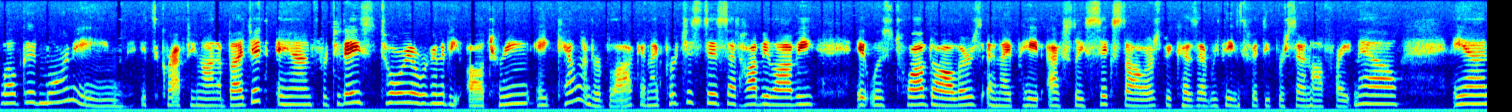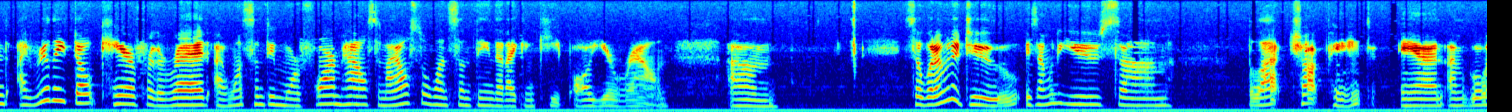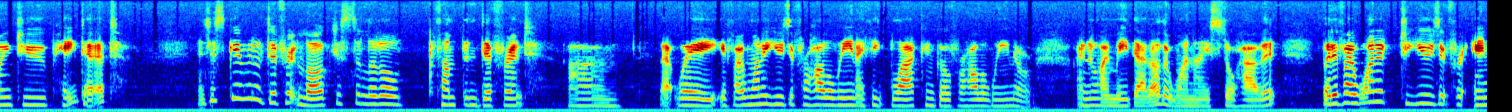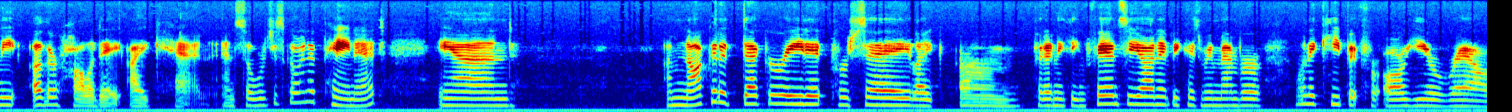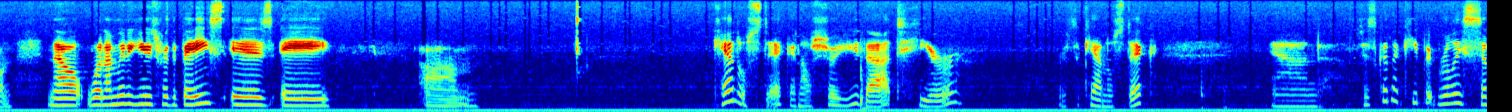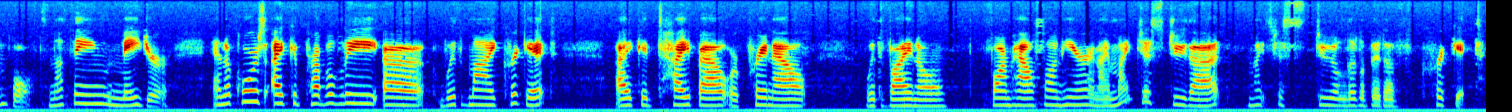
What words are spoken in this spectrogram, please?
Well, good morning. It's Crafting on a Budget, and for today's tutorial, we're going to be altering a calendar block. And I purchased this at Hobby Lobby. It was $12, and I paid actually $6 because everything's 50% off right now. And I really don't care for the red. I want something more farmhouse, and I also want something that I can keep all year round. Um, so what I'm going to do is I'm going to use some black chalk paint and I'm going to paint it and just give it a different look just a little something different. Um, that way if I want to use it for Halloween I think black can go for Halloween or I know I made that other one I still have it. But if I wanted to use it for any other holiday I can. And so we're just going to paint it and I'm not going to decorate it per se, like um, put anything fancy on it because remember, I want to keep it for all year round. Now, what I'm going to use for the base is a um, candlestick, and I'll show you that here. There's the candlestick. And just going to keep it really simple. It's nothing major. And of course, I could probably, uh, with my Cricut, I could type out or print out with vinyl farmhouse on here and I might just do that might just do a little bit of Cricut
